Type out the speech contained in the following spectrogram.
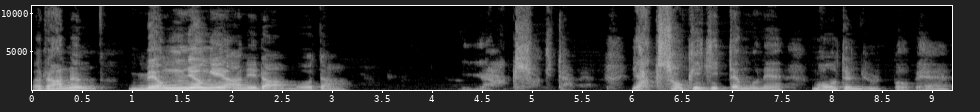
라는 명령이 아니라 뭐다? 약속이다. 약속이기 때문에 모든 율법의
